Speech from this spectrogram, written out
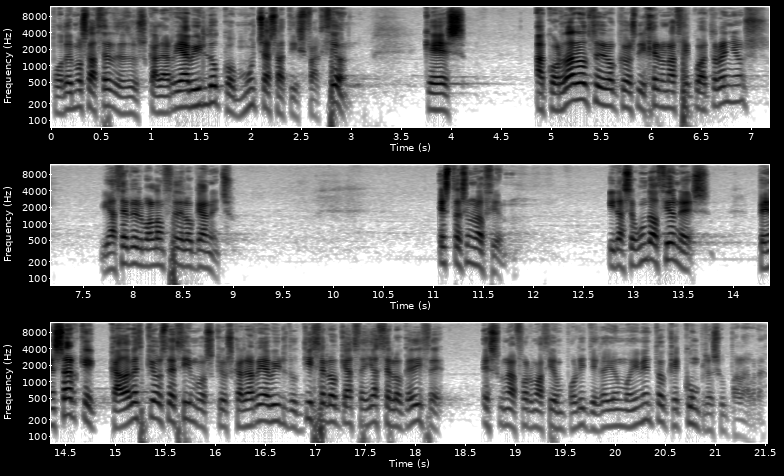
podemos hacer desde Euskal Herria Bildu con mucha satisfacción, que es acordaros de lo que os dijeron hace cuatro años, y hacer el balance de lo que han hecho. Esta es una opción. Y la segunda opción es pensar que cada vez que os decimos que Euskal Herria Bildu dice lo que hace y hace lo que dice, es una formación política y un movimiento que cumple su palabra.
